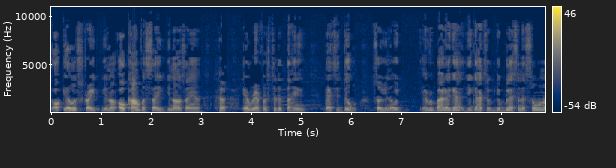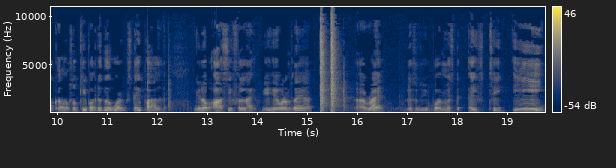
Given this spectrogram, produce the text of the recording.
or illustrate, you know, or conversate, you know what I'm saying? In reference to the thing that you do. So, you know, everybody got you got your, your blessing is soon to come. So keep up the good work. Stay positive. You know, RC for life. You hear what I'm saying? All right. This is your boy, Mr. HTE.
